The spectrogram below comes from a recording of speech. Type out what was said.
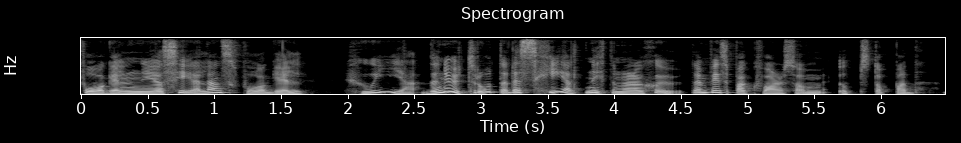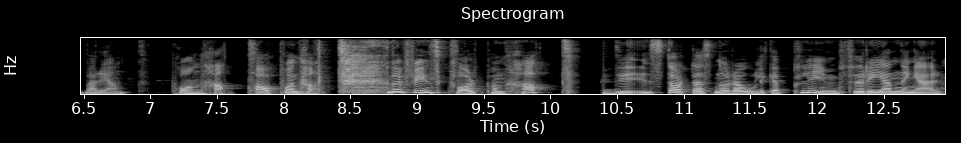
fågel, en nyzeeländsk fågel, huia, den utrotades helt 1907. Den finns bara kvar som uppstoppad variant. På en hatt? Ja, på en hatt. Den finns kvar på en hatt. Det startas några olika plymföreningar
